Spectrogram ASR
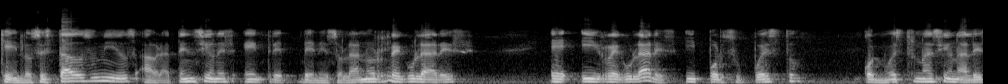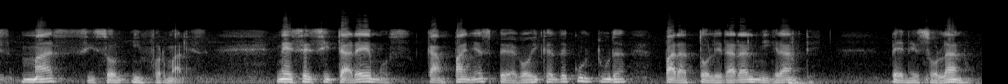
que en los Estados Unidos habrá tensiones entre venezolanos regulares e irregulares y por supuesto con nuestros nacionales más si son informales. Necesitaremos campañas pedagógicas de cultura para tolerar al migrante venezolano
